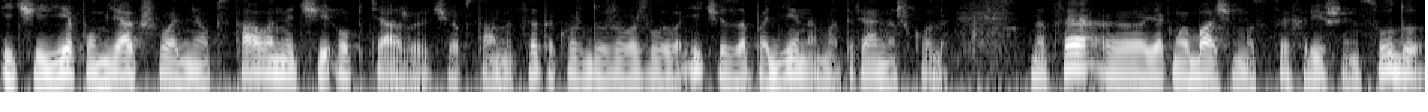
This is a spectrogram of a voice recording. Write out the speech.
і чи є пом'якшувальні обставини, чи обтяжуючі обставини. Це також дуже важливо. І чи заподіяна матеріальна шкода. На це, е, як ми бачимо з цих рішень суду,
